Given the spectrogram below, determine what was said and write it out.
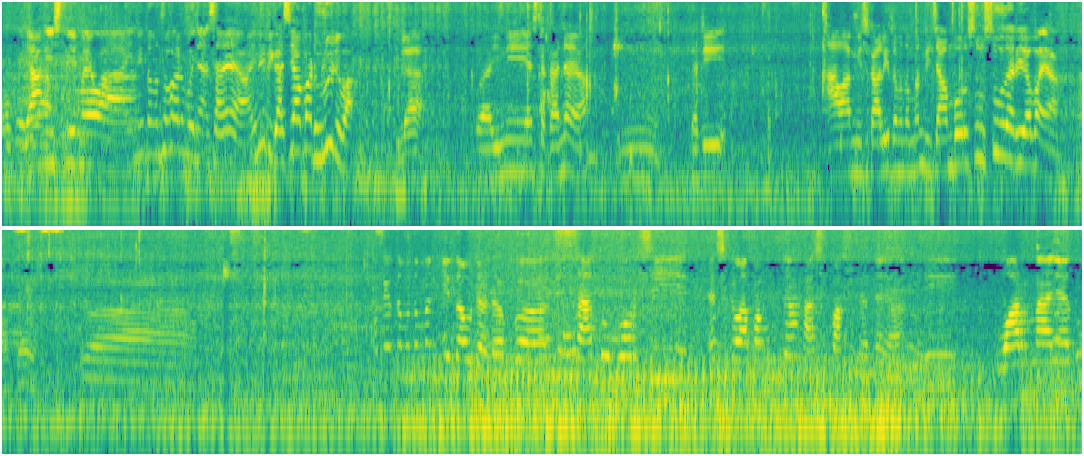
Oke, yang Pak. istimewa. Ini teman-teman punya saya. Ini dikasih apa dulu nih Pak? gula Wah ini es degannya ya. Hmm, jadi alami sekali teman-teman. Dicampur susu tadi ya Pak ya. oke Wah. Teman-teman kita udah dapat satu porsi es kelapa muda khas Pasundannya ya. Ini warnanya tuh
